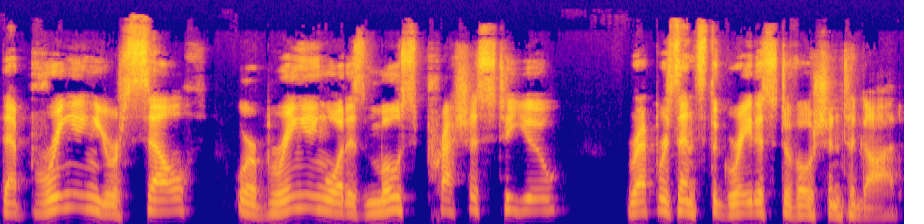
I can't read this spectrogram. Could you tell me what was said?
that bringing yourself or bringing what is most precious to you represents the greatest devotion to God.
